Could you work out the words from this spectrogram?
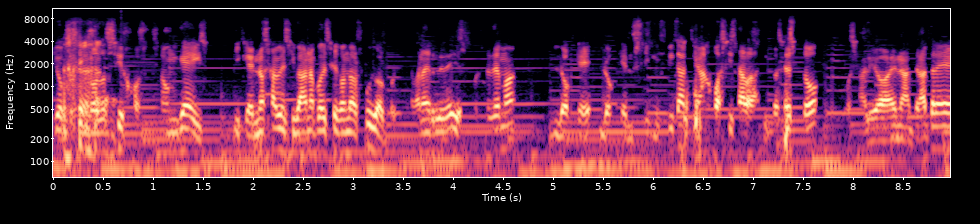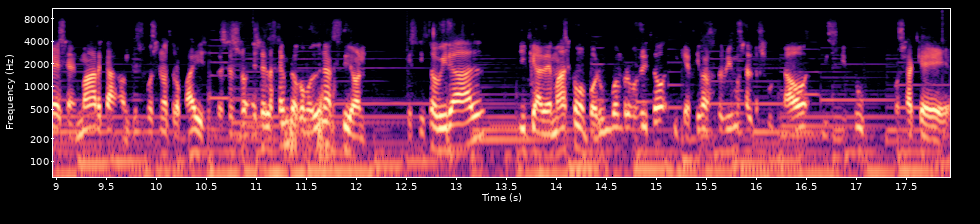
yo que tengo dos hijos que son gays y que no saben si van a poder seguir jugando al fútbol porque se van a ir de ellos por este tema, lo que, lo que significa que algo así salga. Entonces esto pues, salió en Antena 3, en Marca, aunque fuese en otro país. Entonces eso es el ejemplo como de una acción que se hizo viral y que además como por un buen propósito y que encima nosotros vimos el resultado in situ. O sea que...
